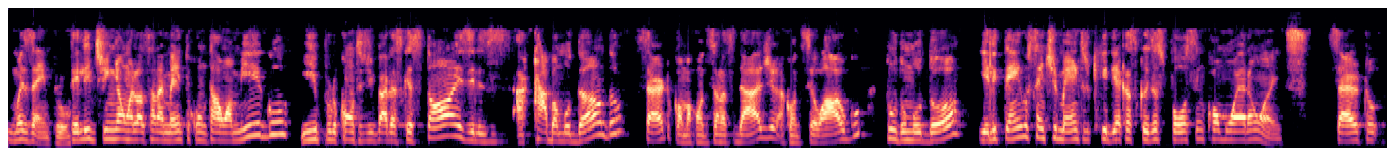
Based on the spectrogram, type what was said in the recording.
Um exemplo, ele tinha um relacionamento com tal amigo e por conta de várias questões, eles acabam mudando, certo? Como aconteceu na cidade, aconteceu algo, tudo mudou e ele tem o sentimento de que queria que as coisas fossem como eram antes, certo?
